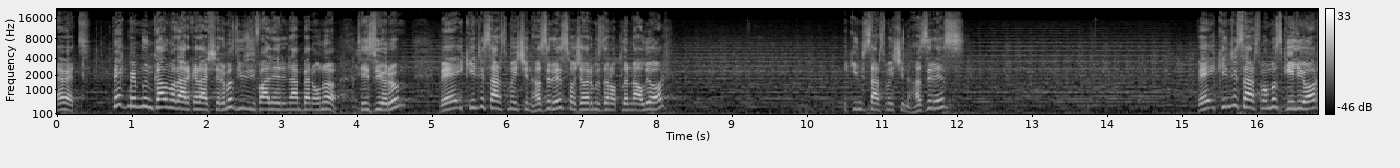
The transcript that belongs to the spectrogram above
Evet, pek memnun kalmadı arkadaşlarımız. Yüz ifadelerinden ben onu seziyorum. Ve ikinci sarsma için hazırız. Hocalarımız da notlarını alıyor. İkinci sarsma için hazırız. Ve ikinci sarsmamız geliyor.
